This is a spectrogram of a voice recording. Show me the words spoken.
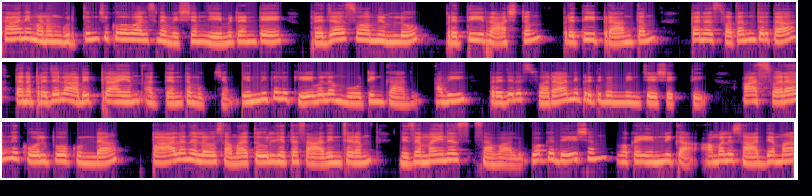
కానీ మనం గుర్తుంచుకోవాల్సిన విషయం ఏమిటంటే ప్రజాస్వామ్యంలో ప్రతి రాష్ట్రం ప్రతి ప్రాంతం తన స్వతంత్రత తన ప్రజల అభిప్రాయం అత్యంత ముఖ్యం. ఎన్నికలు కేవలం ఓటింగ్ కాదు అవి ప్రజల స్వరాన్ని ప్రతిబింబించే శక్తి. ఆ స్వరాన్ని కోల్పోకుండా పాలనలో సమతుల్యత సాధించడం నిజమైన సవాలు. ఒక దేశం ఒక ఎన్నిక అమలు సాధ్యమా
